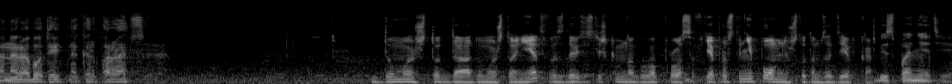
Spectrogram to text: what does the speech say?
Она работает на корпорацию? Думаю, что да, думаю, что нет. Вы задаете слишком много вопросов. Я просто не помню, что там за девка. Без понятия.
